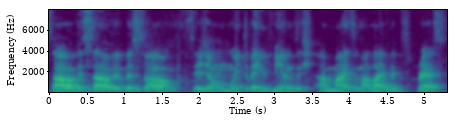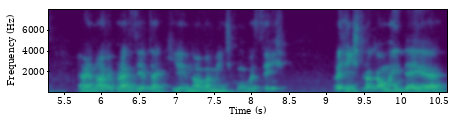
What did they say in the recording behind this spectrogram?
Salve, salve pessoal! Sejam muito bem-vindos a mais uma Live Express. É um enorme prazer estar aqui novamente com vocês para a gente trocar uma ideia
